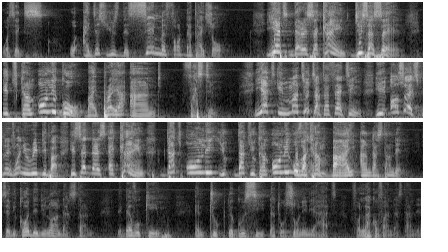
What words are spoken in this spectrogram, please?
was ex- well, I just used the same method that I saw. Yet there is a kind, Jesus said, it can only go by prayer and fasting. Yet in Matthew chapter 13, he also explains when you read deeper, he said there is a kind that only you that you can only overcome by understanding. He said, because they did not understand, the devil came and took the good seed that was sown in their hearts for lack of understanding.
